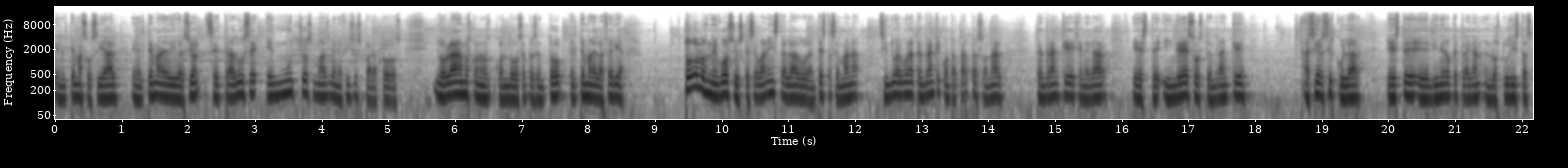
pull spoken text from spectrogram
en el tema social, en el tema de diversión, se traduce en muchos más beneficios para todos lo hablábamos cuando, cuando se presentó el tema de la feria. Todos los negocios que se van a instalar durante esta semana, sin duda alguna, tendrán que contratar personal, tendrán que generar este, ingresos, tendrán que hacer circular este el dinero que traigan los turistas.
